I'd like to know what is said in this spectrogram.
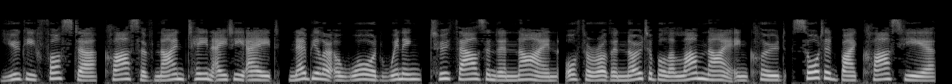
Eugie Foster class of 1988, Nebula Award-winning 2009 author of a notable alumni include sorted by class year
